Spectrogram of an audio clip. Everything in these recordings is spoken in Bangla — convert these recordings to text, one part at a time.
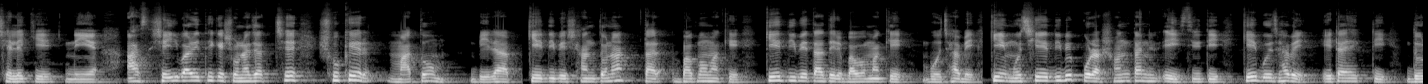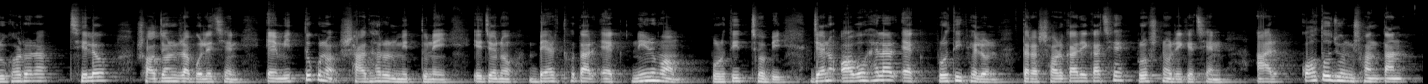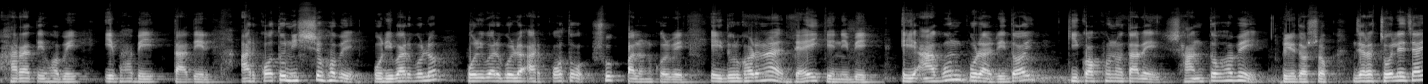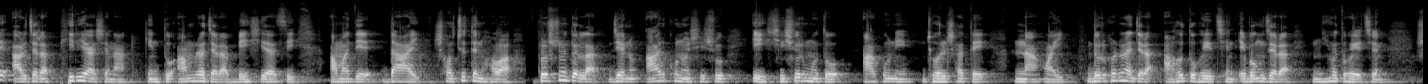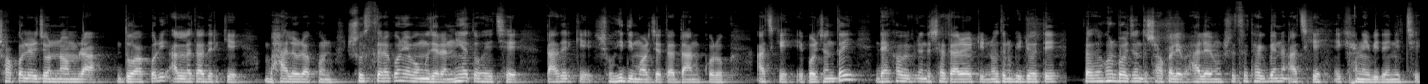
ছেলেকে নিয়ে। আজ সেই বাড়ি থেকে শোনা যাচ্ছে, সুখের মাতম বিলাপ। কে দিবে সান্ত্বনা তার বাবা মাকে কে দিবে তাদের বাবা মাকে বোঝাবে? কে মুছিয়ে দিবে পোড়া সন্তানের এই স্মৃতি? কে বোঝাবে? এটা একটি দুর্ঘটনা। ছিল। স্বজনরা বলেছেন, এ মৃত্যু কোনো সাধারণ মৃত্যু নেই। এ যেন ব্যর্থতার এক নির্মম প্রতিচ্ছবি, যেন অবহেলার এক প্রতিফেলন। তারা সরকারের কাছে প্রশ্ন রেখেছেন, আর কতজন সন্তান হারাতে হবে এভাবে তাদের? আর কত নিঃস্ব হবে পরিবারগুলো? পরিবারগুলো আর কত সুখ পালন করবে? এই দুর্ঘটনার দেয়কে নেবে? এই আগুন পোড়া হৃদয় কি কখনো তারে শান্ত হবে? প্রিয় দর্শক, যারা চলে যায় আর যারা ফিরে আসে না, কিন্তু আমরা যারা বেঁচে আছি, আমাদের দায় সচেতন হওয়া। প্রশ্ন তোলা যেন আর কোনো শিশু এই শিশুর মতো আগুনে ঝলসাতে না হয়। দুর্ঘটনায় যারা আহত হয়েছেন এবং যারা নিহত হয়েছেন, সকলের জন্য আমরা দোয়া করি, আল্লাহ তাদেরকে ভালো রাখুন, সুস্থ রাখুন এবং যারা নিহত হয়েছে, তাদেরকে শহীদি মর্যাদা দান করুক। আজকে এ পর্যন্তই। দেখা হবে আপনাদের সাথে আরও একটি নতুন ভিডিওতে। ততক্ষণ পর্যন্ত সকলে ভালো সুস্থ থাকবেন। আজকে এখানে বিদায় নিচ্ছি।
